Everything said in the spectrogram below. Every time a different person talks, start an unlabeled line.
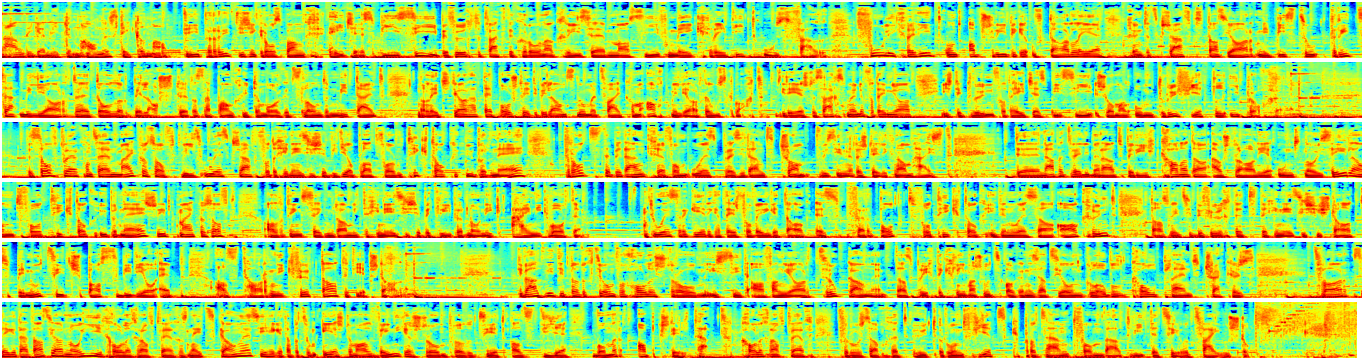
Meldungen mit dem Hannes Dickelmann.
Die britische Großbank HSBC befürchtet wegen der Corona-Krise massiv mehr Kreditausfall. Faule Kredit und Abschreibungen auf Darlehen könnten das Geschäft das Jahr mit bis zu 13 Milliarden Dollar belasten. Das hat die Bank heute Morgen zu London mitteilt. Noch letztes Jahr hat der Post die Bilanz nur 2,8 Milliarden ausgemacht. In den ersten sechs Monaten von dem Jahr ist der Gewinn von der HSBC schon mal um drei Viertel eingebrochen. Der Softwarekonzern Microsoft will das US-Geschäft der chinesischen Videoplattform TikTok übernehmen, trotz der Bedenken vom US-Präsident Trump, wie seine Stellungnahme heisst. Daneben will man auch den Bereich Kanada, Australien und Neuseeland von TikTok übernehmen, schreibt Microsoft. Allerdings sind wir da mit den chinesischen Betreibern noch nicht einig geworden. Die US-Regierung hat erst vor wenigen Tagen ein Verbot von TikTok in den USA angekündigt. Das, weil sie befürchtet, der chinesische Staat benutzt die Spaß-Video-App als Tarnung für Datendiebstahl. Die weltweite Produktion von Kohlenstrom ist seit Anfang Jahr zurückgegangen. Das berichtet die Klimaschutzorganisation Global Coal Plant Trackers. Zwar sind auch dieses Jahr neue Kohlekraftwerke ans Netz gegangen, sie haben aber zum ersten Mal weniger Strom produziert als die, wo man abgestellt hat. Kohlekraftwerke verursachen heute rund 40 Prozent vom weltweiten CO2-Ausstoß.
